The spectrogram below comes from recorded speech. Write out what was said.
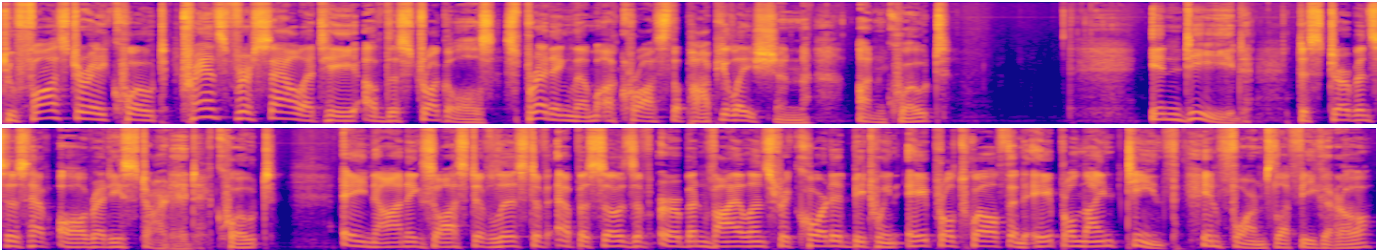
to foster a quote transversality of the struggles, spreading them across the population, unquote. Indeed, disturbances have already started. Quote, a non exhaustive list of episodes of urban violence recorded between April 12th and April 19th informs Le Figaro.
